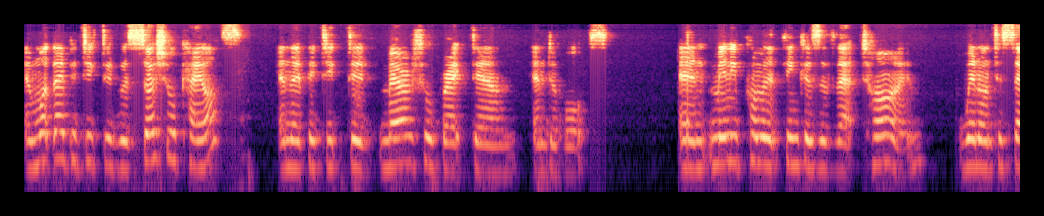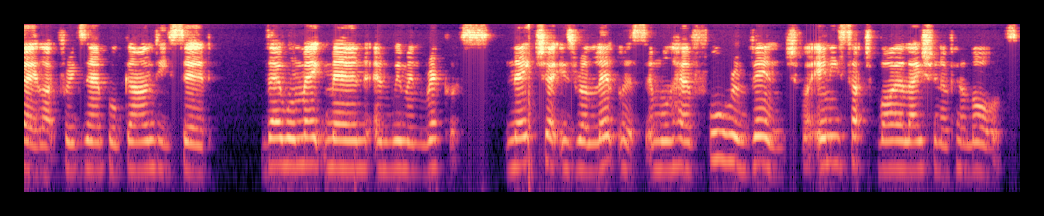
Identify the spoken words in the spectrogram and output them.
And what they predicted was social chaos and they predicted marital breakdown and divorce. And many prominent thinkers of that time went on to say, like, for example, Gandhi said, they will make men and women reckless. Nature is relentless and will have full revenge for any such violation of her laws.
